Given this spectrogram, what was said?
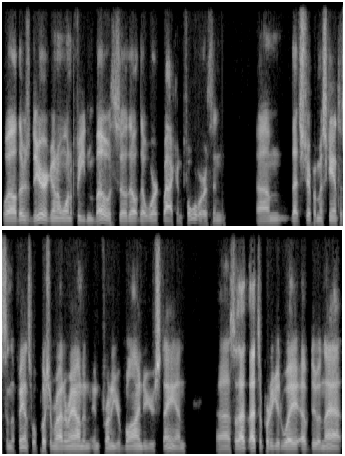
well those deer are going to want to feed them both so they'll they'll work back and forth and um, that strip of miscanthus in the fence will push them right around in, in front of your blind or your stand uh, so that that's a pretty good way of doing that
